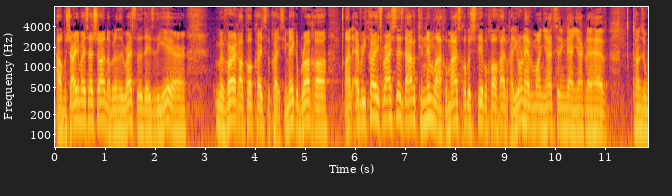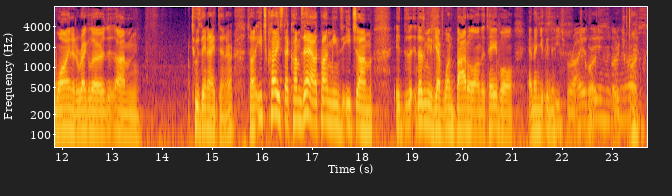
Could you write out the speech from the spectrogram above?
Al Bashari Maisashana, but in the rest of the days of the year, Mevarach al kol kais v'kais. You make a bracha on every kais. Rashi says, "Da'ava kinimlach u'maschal b'shtei b'chol chai. You don't have a wine. You're not sitting down. You're not going to have tons of wine at a regular. Um, Tuesday night dinner. So on each kais that comes out, probably means each. Um, it, it doesn't mean if you have one bottle on the table and then you can Each variety. Course, we're or each course.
